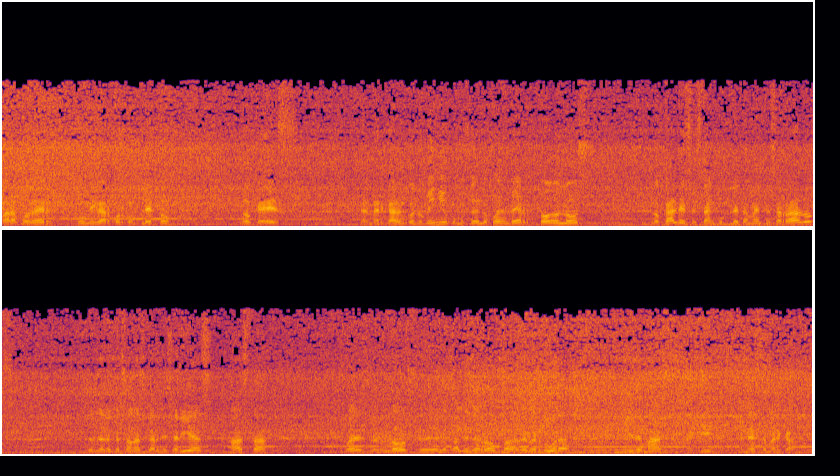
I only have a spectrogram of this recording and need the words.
para poder fumigar por completo lo que es el mercado en condominio. Como ustedes lo pueden ver todos los locales están completamente cerrados desde lo que son las carnicerías hasta pues los eh, locales de ropa de verduras y demás aquí en este mercado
